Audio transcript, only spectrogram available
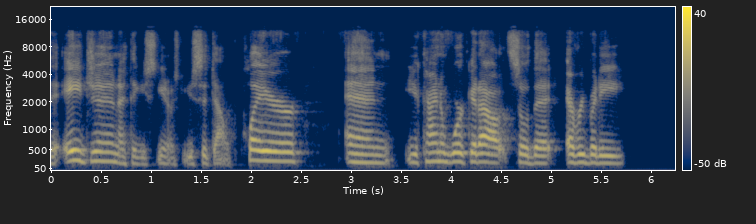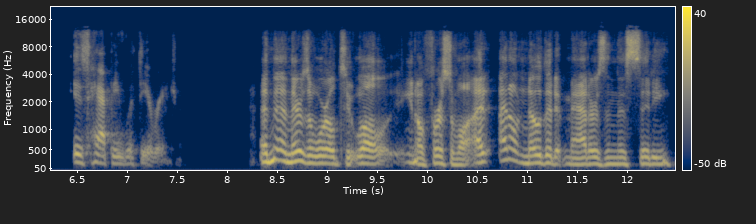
the agent. I think you, you know, you sit down with the player and you kind of work it out so that everybody is happy with the arrangement. And then there's a world too. Well, you know, first of all, I, I don't know that it matters in this city.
